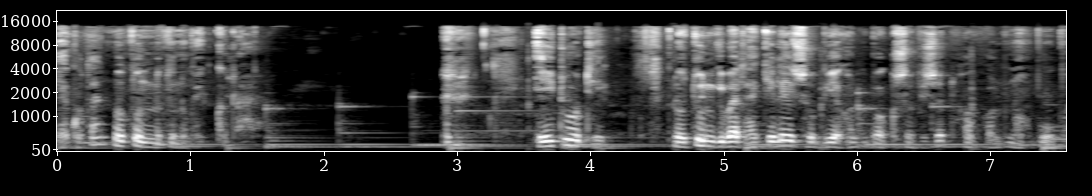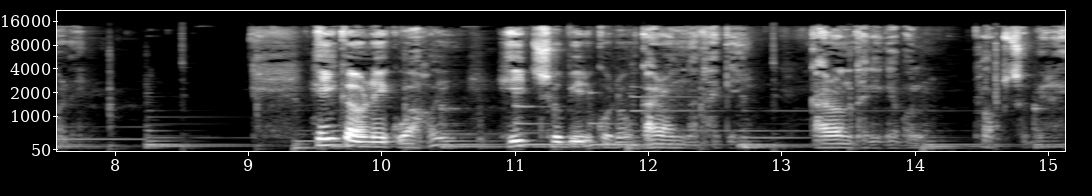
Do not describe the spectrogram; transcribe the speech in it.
একোটা নতুন নতুন অভিজ্ঞতা। এইটোও ঠিক নতুন কিবা থাকিলেই ছবি এখন বক্স অফিচত সফল নহ'বও পাৰে। সেইকাৰণেই কোৱা হয় হিট ছবিৰ কোনো কাৰণ নাথাকে। কাৰণ থাকে কেৱল ফ্লপ ছবিৰহে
